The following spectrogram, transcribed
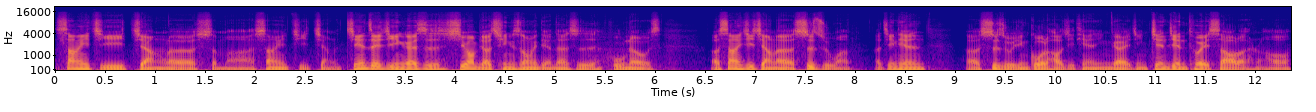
上一集讲了什么？上一集讲了，今天这一集应该是希望比较轻松一点，但是 who knows？呃，上一集讲了世足嘛，那今天呃世足已经过了好几天，应该已经渐渐退烧了。然后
